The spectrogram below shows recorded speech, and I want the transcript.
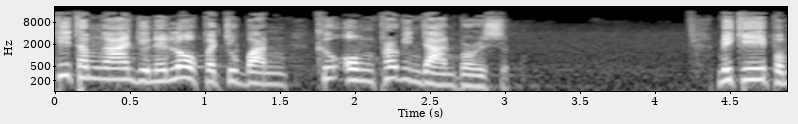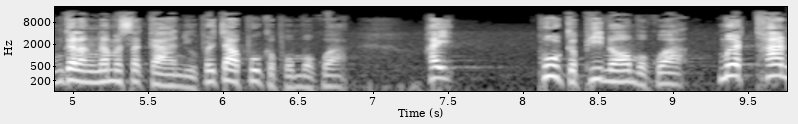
ที่ทำงานอยู่ในโลกปัจจุบัน คือองค์พระวิญญาณบริสุทธิ์เมื่อกี้ผมกำลังนมัสการอยู่พระเจ้าพูดกับผมบอกว่า ให้พูดกับพี่น้องบอกว่า เมื่อท่าน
